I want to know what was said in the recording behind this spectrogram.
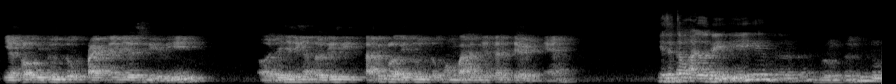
Ya kalau itu untuk pride nya dia sendiri eh, dia jadi nggak tahu diri tapi kalau itu untuk membahagiakan ceweknya Ya tetap nggak tahu diri belum tentu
